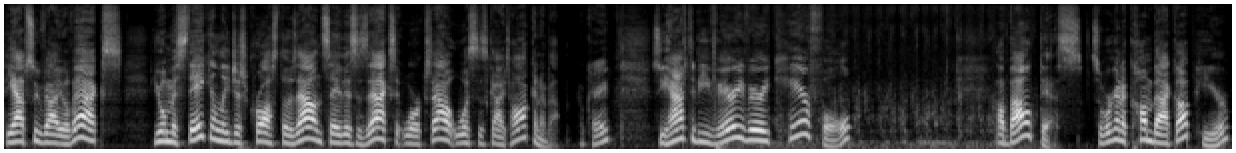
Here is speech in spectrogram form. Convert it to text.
the absolute value of x, you'll mistakenly just cross those out and say this is x, it works out. What's this guy talking about? Okay, so you have to be very, very careful about this. So we're going to come back up here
